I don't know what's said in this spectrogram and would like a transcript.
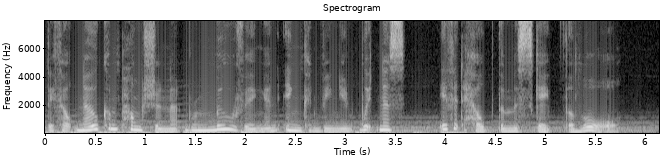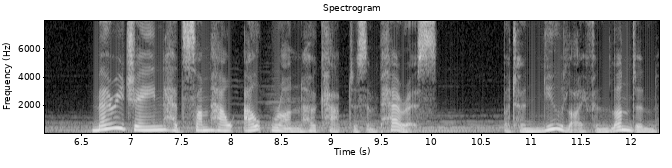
They felt no compunction at removing an inconvenient witness if it helped them escape the law. Mary Jane had somehow outrun her captors in Paris, but her new life in London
